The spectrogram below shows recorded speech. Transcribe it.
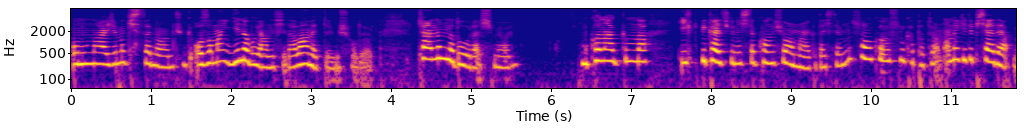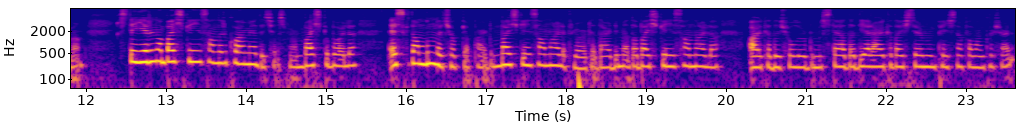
onunla harcamak istemiyorum. Çünkü o zaman yine bu yanlışı devam ettirmiş oluyorum. Kendimle de uğraşmıyorum. Bu konu hakkında ilk birkaç gün işte konuşuyorum arkadaşlarımla. Sonra konusunu kapatıyorum. Ama gidip şey de yapmıyorum. İşte yerine başka insanları koymaya da çalışmıyorum. Başka böyle eskiden bunu da çok yapardım. Başka insanlarla flört ederdim ya da başka insanlarla arkadaş olurdum işte ya da diğer arkadaşlarımın peşine falan koşardım.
